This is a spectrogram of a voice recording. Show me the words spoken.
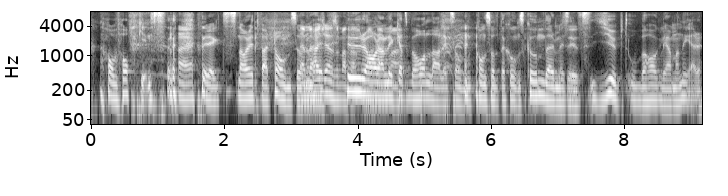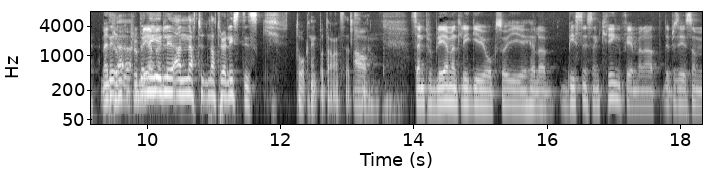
av Hopkins. Direkt. Snarare tvärtom. Så Nej, man hur han- har han lyckats behålla liksom, konsultationskunder med sitt djupt obehagliga maner? Men det, pro- Den är ju en nat- naturalistisk tolkning på ett annat sätt. Ja. Sen problemet ligger ju också i hela businessen kring filmen. Att det är precis som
